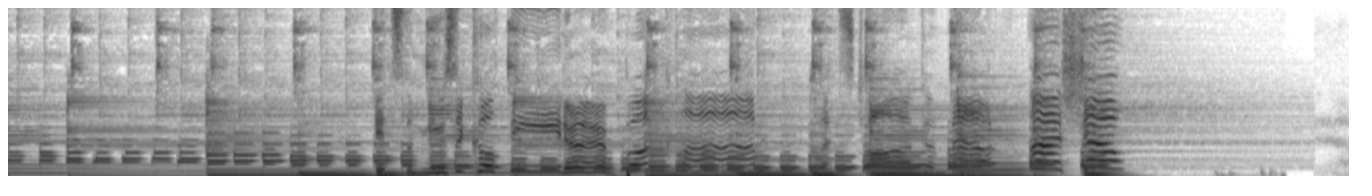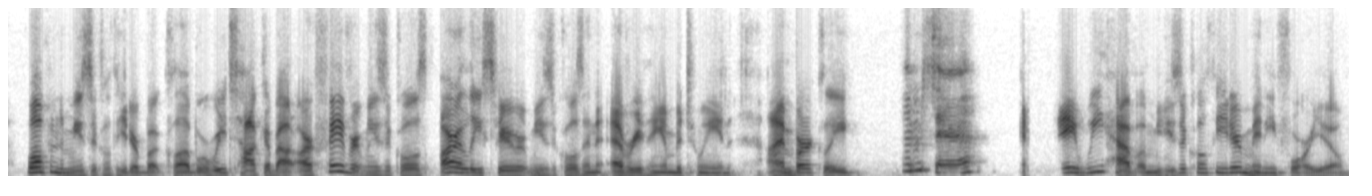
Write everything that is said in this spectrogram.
It's the Musical Theater Book Club. Let's talk about a show. Welcome to Musical Theater Book Club, where we talk about our favorite musicals, our least favorite musicals, and everything in between. I'm Berkeley. I'm Sarah. Today we have a musical theater mini for you.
